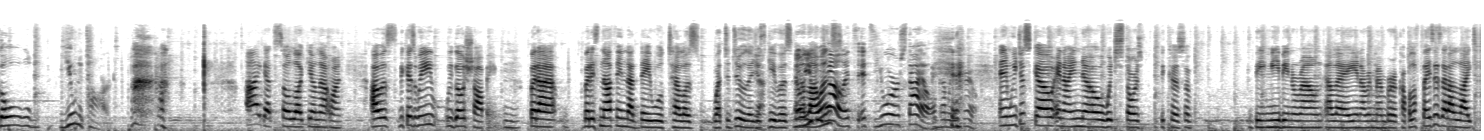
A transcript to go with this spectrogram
gold unitard? I got so lucky on that one. I was because we we go shopping, Mm-hmm. but uh, but it's nothing that they will tell us what to do. They just give us No, an you allowance. can tell it's it's your style coming through. and we just go and I know which stores because of being me being around LA and I remember a couple of places that I liked.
